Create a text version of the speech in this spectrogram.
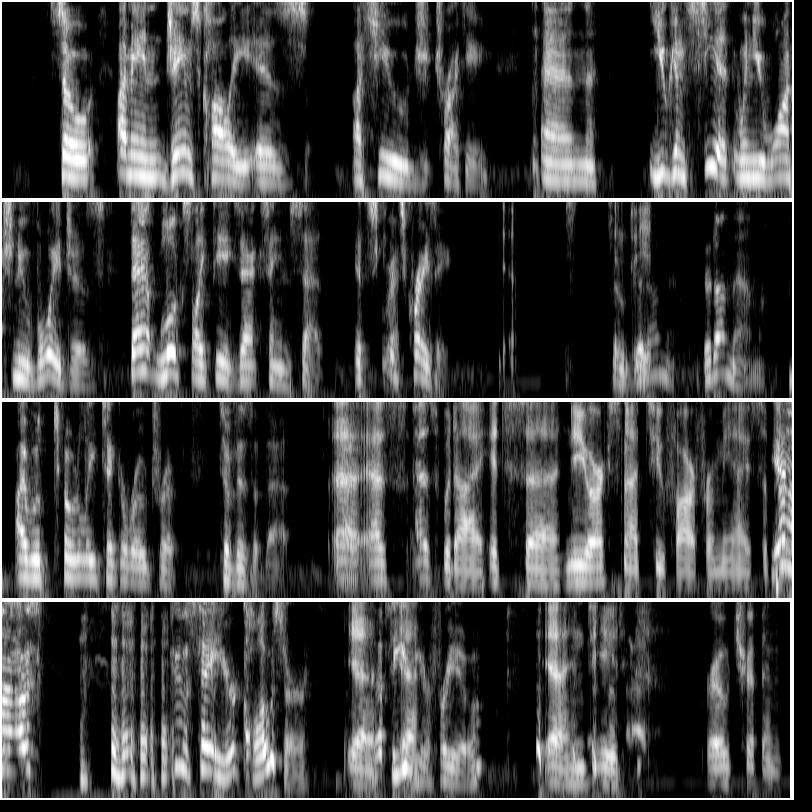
So, I mean, James Cawley is a huge Trekkie, mm-hmm. and you can see it when you watch New Voyages. That looks like the exact same set. It's Right. it's crazy. Yeah. So Indeed. good on them. Good on them. I would totally take a road trip to visit that. Uh, as as would I. It's uh, New York's not too far from me, I suppose. Yeah, I was gonna say you're closer. yeah, That's yeah. easier for you. Yeah, indeed. Road tripping.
